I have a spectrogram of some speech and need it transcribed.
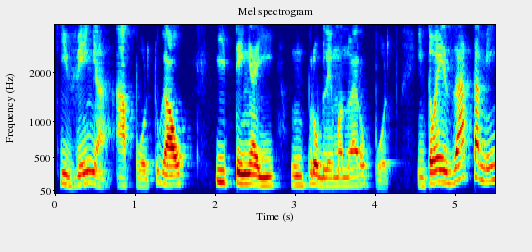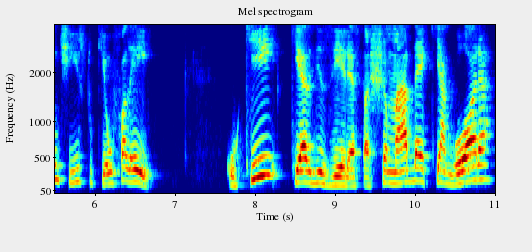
que venha a Portugal e tem aí um problema no aeroporto. Então é exatamente isto que eu falei. O que quer dizer esta chamada é que agora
